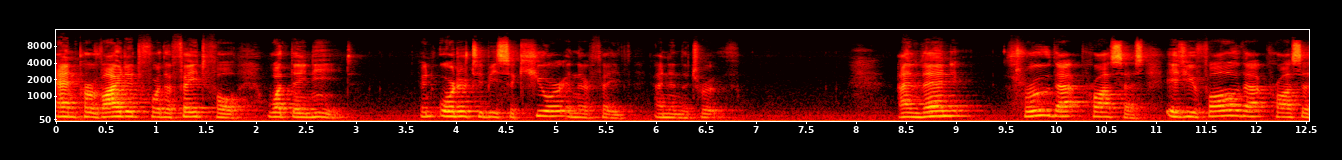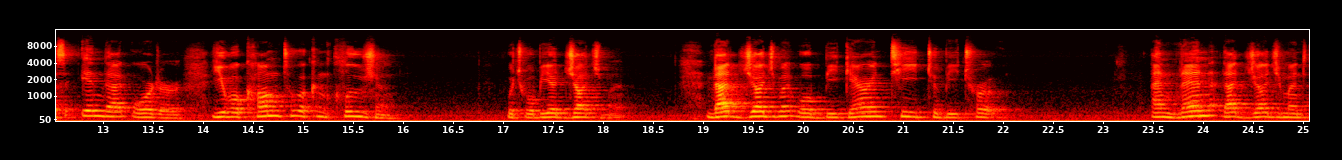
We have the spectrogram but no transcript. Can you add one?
and provided for the faithful what they need in order to be secure in their faith and in the truth. And then through that process, if you follow that process in that order, you will come to a conclusion, which will be a judgment. That judgment will be guaranteed to be true. And then that judgment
